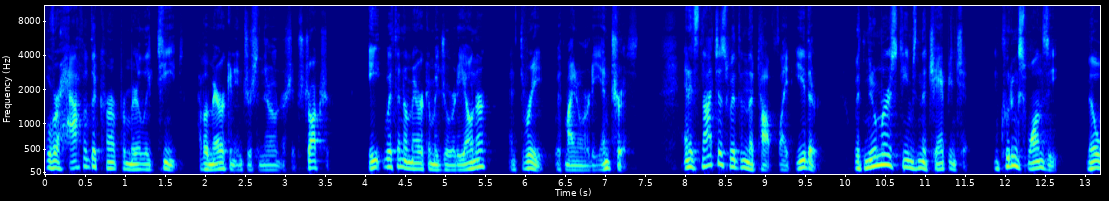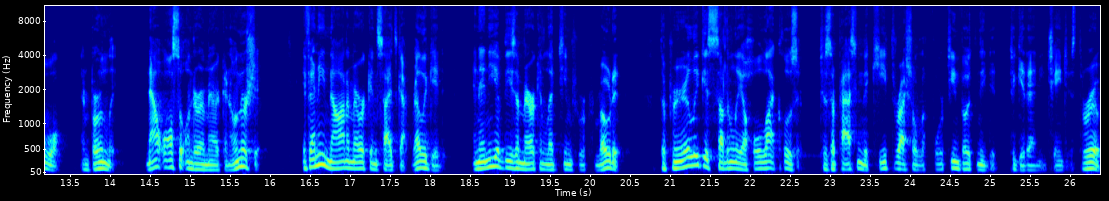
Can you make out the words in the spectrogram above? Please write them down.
over half of the current Premier League teams have American interest in their ownership structure, eight with an American majority owner and three with minority interest. And it's not just within the top flight either, with numerous teams in the championship, including Swansea, Millwall, and Burnley, now also under American ownership. If any non American sides got relegated and any of these American led teams were promoted, the Premier League is suddenly a whole lot closer to surpassing the key threshold of 14 votes needed to get any changes through.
